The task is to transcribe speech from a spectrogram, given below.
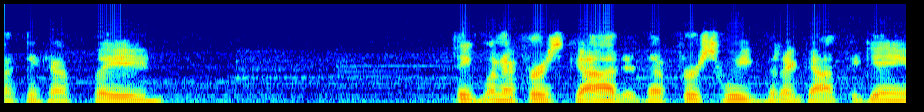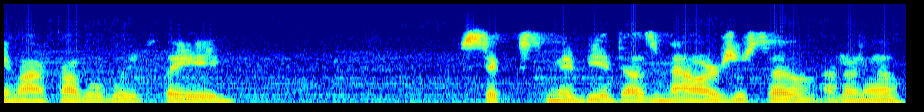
I think I played. I think when I first got it, that first week that I got the game, I probably played six, maybe a dozen hours or so. I don't know.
